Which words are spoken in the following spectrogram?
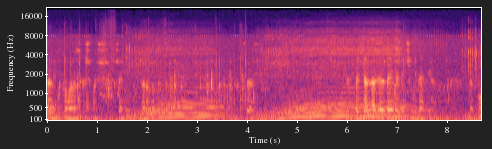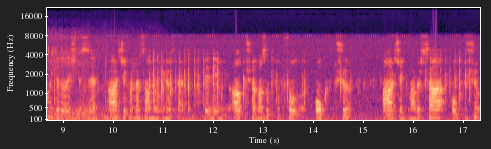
Tabii ki duvara sıkışmış. Çekip kurtaralım. Sür. Tekerler yere değmediği için gidemiyor. Bu videoda da işte size ağır çekme nasıl alınır onu gösterdim. Dediğim gibi alt tuşuna basılı tutup sol ok tuşu ağır çekme alır. Sağ ok tuşu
